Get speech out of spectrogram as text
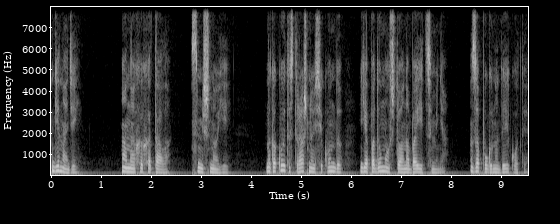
Геннадий. Она хохотала. Смешно ей. На какую-то страшную секунду я подумал, что она боится меня запугана до икоты.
